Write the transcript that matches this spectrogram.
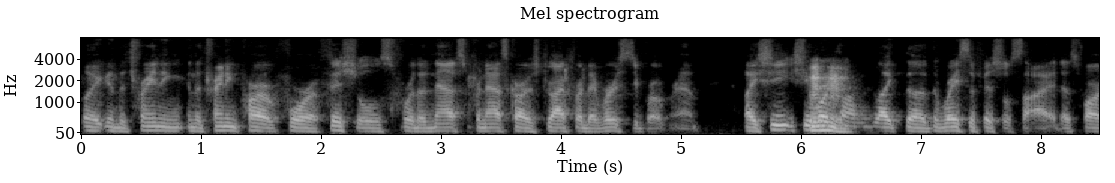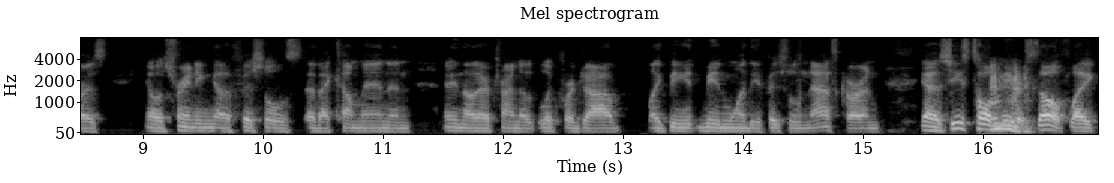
like in the training in the training part for officials for the NAS for NASCAR's Drive for Diversity program. Like she she works mm-hmm. on like the the race official side as far as you know training officials that come in and, and you know they're trying to look for a job like being being one of the officials in NASCAR. And yeah, she's told me herself, like,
